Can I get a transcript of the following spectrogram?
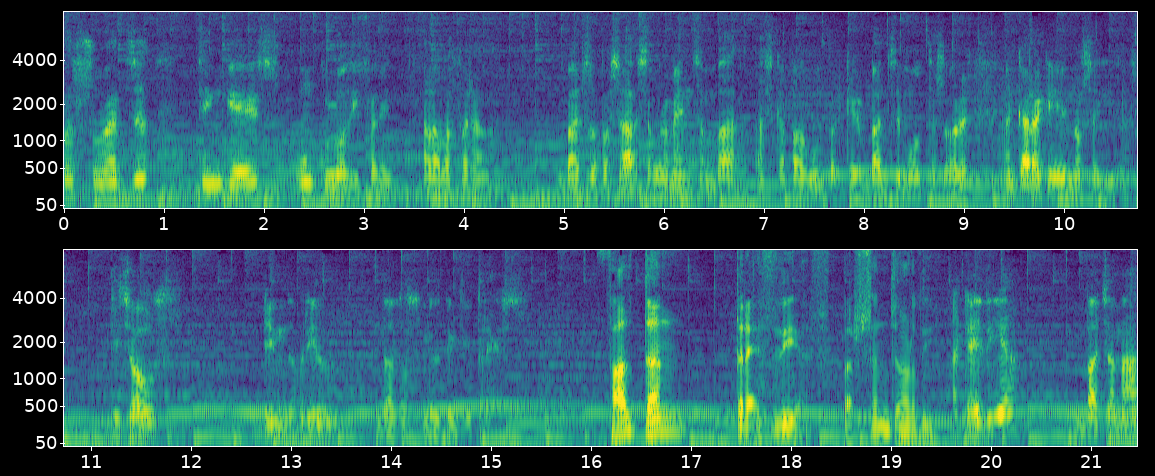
personatge tingués un color diferent a la bafarada. Vaig repassar, segurament se'm va escapar algun perquè van ser moltes hores, encara que no seguides. Dijous 20 d'abril de 2023. Falten 3 dies per Sant Jordi. Aquell dia vaig anar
